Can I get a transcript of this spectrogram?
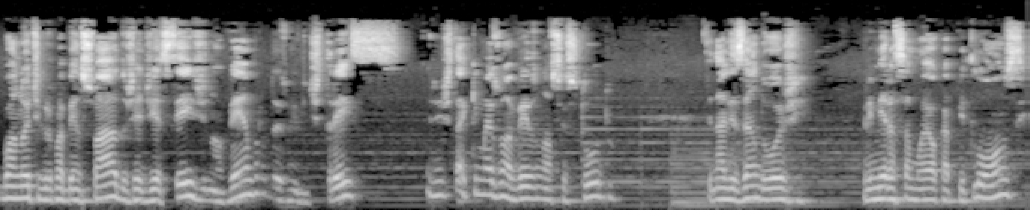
Boa noite, grupo abençoado. Hoje é dia 6 de novembro de 2023. A gente está aqui mais uma vez no nosso estudo, finalizando hoje 1 Samuel capítulo 11.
